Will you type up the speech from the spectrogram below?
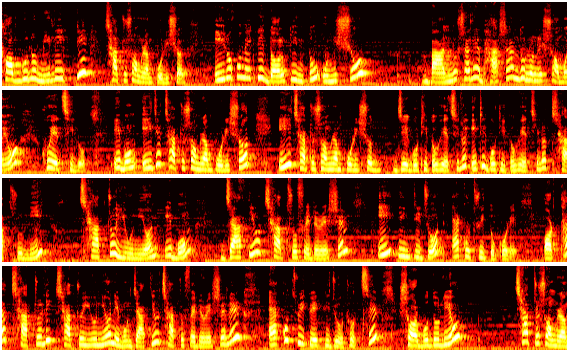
সবগুলো মিলে একটি ছাত্র সংগ্রাম পরিষদ। এইরকম একটি দল কিন্তু উনিশশো বান্ন সালের ভাষা আন্দোলনের সময়ও হয়েছিল। এবং এই যে ছাত্র সংগ্রাম পরিষদ, এই ছাত্র সংগ্রাম পরিষদ যে গঠিত হয়েছিল, এটি গঠিত হয়েছিল ছাত্রলীগ, ছাত্র ইউনিয়ন এবং জাতীয় ছাত্র ফেডারেশন, এই তিনটি জোট একত্রিত করে। অর্থাৎ ছাত্রলীগ, ছাত্র ইউনিয়ন এবং জাতীয় ছাত্র ফেডারেশনের একত্রিত একটি জোট হচ্ছে সর্বদলীয় ছাত্র সংগ্রাম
